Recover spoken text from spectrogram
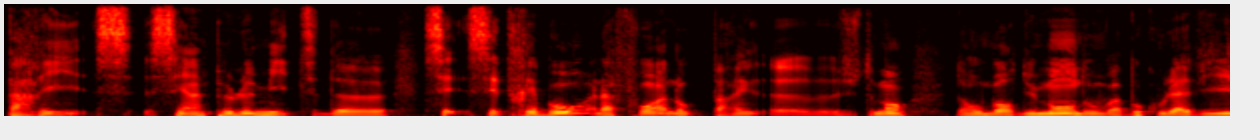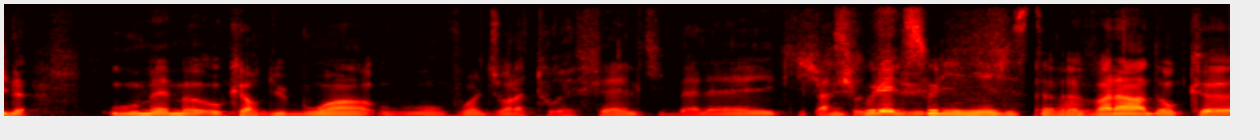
Paris, c'est un peu le mythe de. C'est très beau à la fois. Donc, Paris, euh, justement, dans Au bord du monde, on voit beaucoup la ville, ou même euh, au cœur du bois, où on voit toujours la Tour Eiffel qui balaye, qui Je, passe je voulais le souligner justement. Euh, voilà, donc euh,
